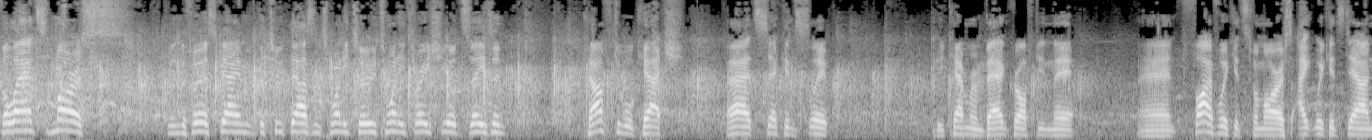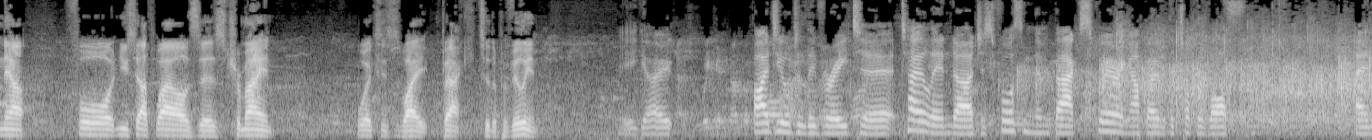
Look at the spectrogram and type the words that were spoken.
for Lance Morris in the first game of the 2022-23 Shield season. Comfortable catch at second slip. The Cameron Bancroft in there. And five wickets for Morris, eight wickets down now for New South Wales as Tremain works his way back to the pavilion. There you go. Ideal delivery to tail ender, just forcing them back, squaring up over the top of off. And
